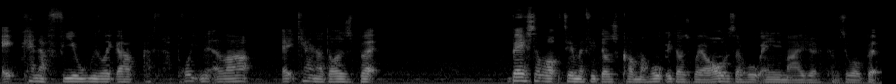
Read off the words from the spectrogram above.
it kind of feels like a, a appointment of that. It kind of does, but best of luck to him if he does come. I hope he does well. Obviously, I hope any manager comes well. But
